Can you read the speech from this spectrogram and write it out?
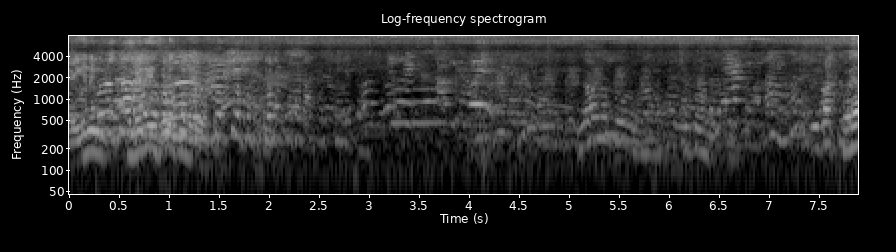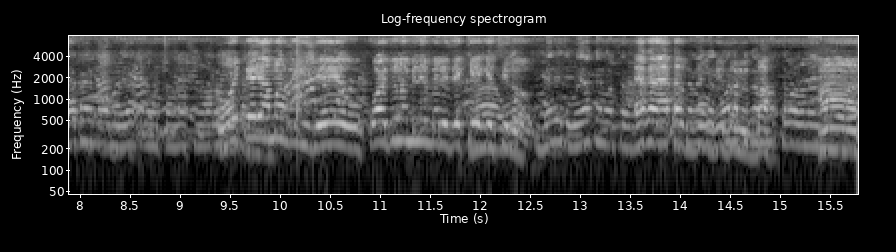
এইখানে খুলে দিয়েছিল তো ওইটাই আমার যে কয়জন মিলে মেরেছে কে গেছিল? একা একার হ্যাঁ।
